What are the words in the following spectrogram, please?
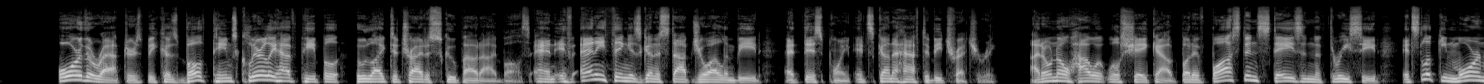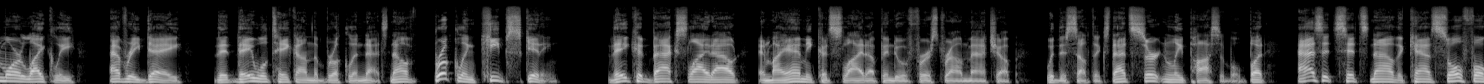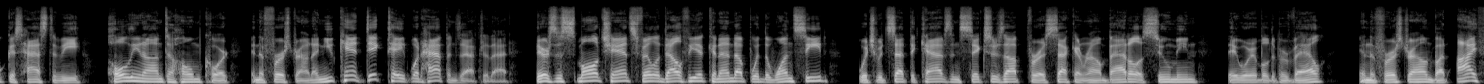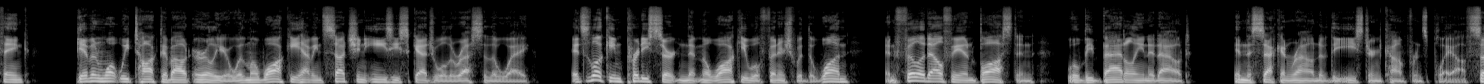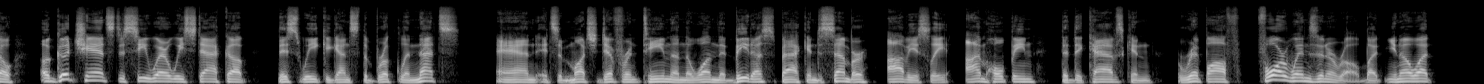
or the Raptors because both teams clearly have people who like to try to scoop out eyeballs. And if anything is going to stop Joel Embiid at this point, it's going to have to be treachery. I don't know how it will shake out, but if Boston stays in the three seed, it's looking more and more likely every day that they will take on the Brooklyn Nets. Now, if Brooklyn keeps skidding, they could backslide out and Miami could slide up into a first round matchup with the Celtics. That's certainly possible. But as it sits now, the Cavs' sole focus has to be holding on to home court in the first round. And you can't dictate what happens after that. There's a small chance Philadelphia can end up with the one seed, which would set the Cavs and Sixers up for a second round battle, assuming they were able to prevail in the first round. But I think, given what we talked about earlier, with Milwaukee having such an easy schedule the rest of the way, it's looking pretty certain that Milwaukee will finish with the one, and Philadelphia and Boston will be battling it out in the second round of the Eastern Conference playoffs. So, a good chance to see where we stack up this week against the Brooklyn Nets. And it's a much different team than the one that beat us back in December. Obviously, I'm hoping that the Cavs can rip off four wins in a row. But you know what?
